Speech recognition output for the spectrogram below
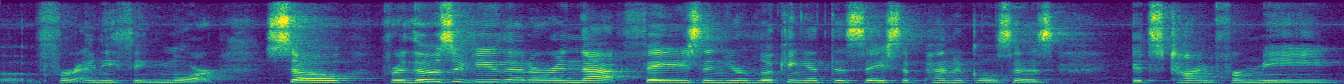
uh, for anything more. So for those of you that are in that phase and you're looking at this ace of pentacles as it's time for me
